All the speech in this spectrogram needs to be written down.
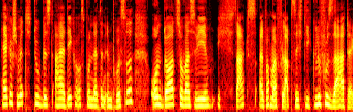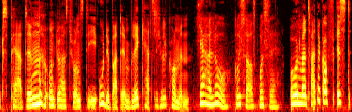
Helge Schmidt, du bist ARD-Korrespondentin in Brüssel und dort sowas wie, ich sag's einfach mal flapsig, die Glyphosat-Expertin. Und du hast für uns die EU-Debatte im Blick. Herzlich willkommen. Ja, hallo. Grüße aus Brüssel. Und mein zweiter Kopf ist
